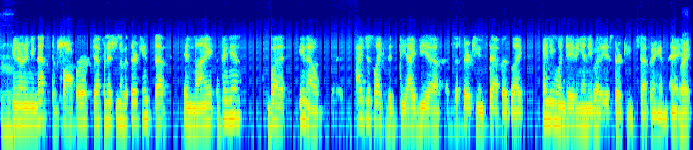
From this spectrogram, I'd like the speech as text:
Mhm. You know what I mean? That's the proper definition of a 13th step, in my opinion. But, you know, I just like the, the idea of the 13th step as like anyone dating anybody is 13th stepping. And, hey, Right.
